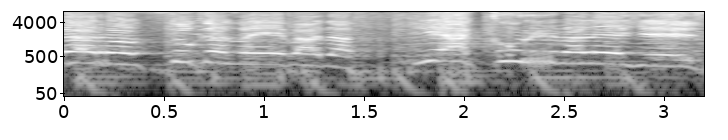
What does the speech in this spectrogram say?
paciaro, suka zajebana! Jak kurwa leziesz?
